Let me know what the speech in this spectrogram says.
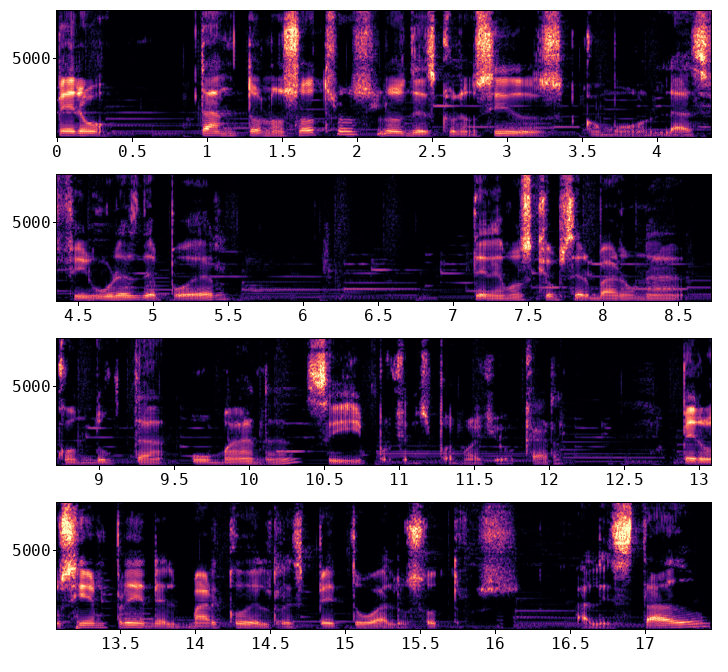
Pero tanto nosotros los desconocidos como las figuras de poder tenemos que observar una conducta humana, sí, porque nos podemos equivocar, pero siempre en el marco del respeto a los otros, al Estado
